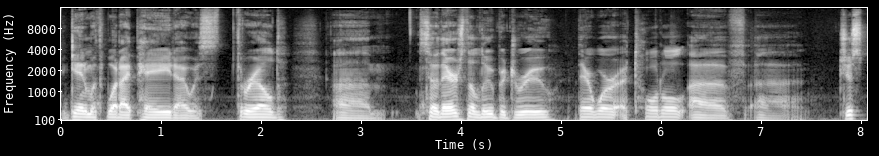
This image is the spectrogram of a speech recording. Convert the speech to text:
Again, with what I paid, I was thrilled. Um, so there's the Lou Boudreau. There were a total of uh, just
